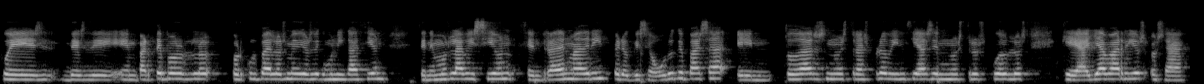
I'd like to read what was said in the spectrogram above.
pues desde, en parte por, por culpa de los medios de comunicación, tenemos la visión centrada en Madrid, pero que seguro que pasa en todas nuestras provincias, en nuestros pueblos, que haya barrios, o sea,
